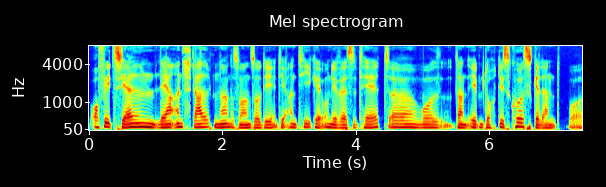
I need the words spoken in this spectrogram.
offiziellen Lehranstalten, ne? das waren so die, die antike Universität, äh, wo dann eben durch Diskurs gelernt wo,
